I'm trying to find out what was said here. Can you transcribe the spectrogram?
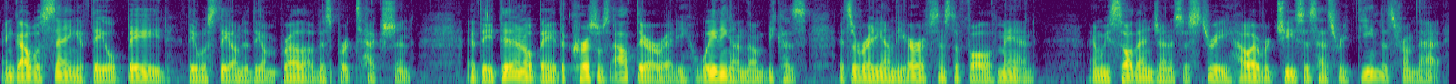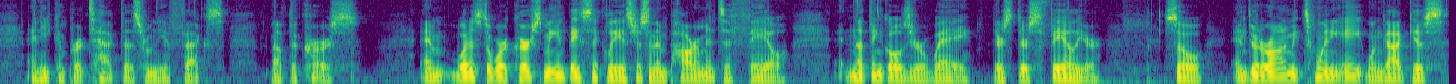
And God was saying if they obeyed, they will stay under the umbrella of his protection. If they didn't obey, the curse was out there already, waiting on them because it's already on the earth since the fall of man. And we saw that in Genesis 3. However, Jesus has redeemed us from that, and he can protect us from the effects of the curse. And what does the word curse mean? Basically, it's just an empowerment to fail. Nothing goes your way. There's there's failure. So in Deuteronomy 28, when God gives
